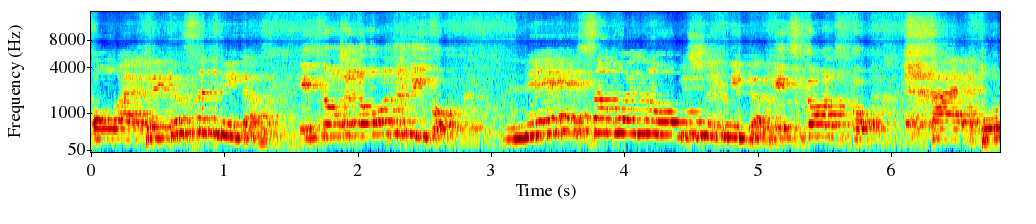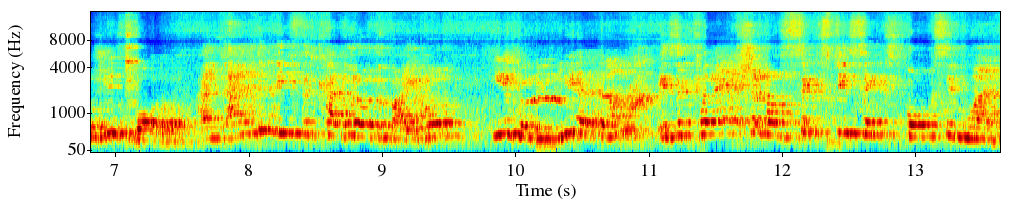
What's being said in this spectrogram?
Ова е прекрасна книга. It's not an ordinary book. Не е само една обична книга. It's God's book. Таа е Божи збор. And underneath the cover of the Bible И во Библијата is a collection of 66 books in one.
